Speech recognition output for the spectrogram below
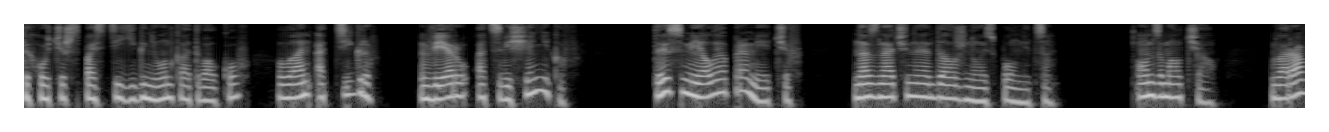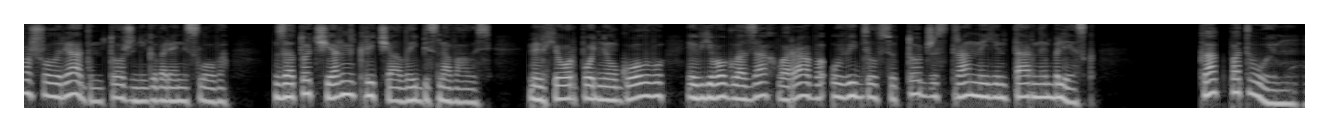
Ты хочешь спасти ягненка от волков, лань от тигров, веру от священников? Ты смелый опрометчив. Назначенное должно исполниться. Он замолчал. Вора вошел рядом, тоже не говоря ни слова. Зато чернь кричала и бесновалась. Мельхиор поднял голову, и в его глазах Варава увидел все тот же странный янтарный блеск. «Как, по-твоему,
